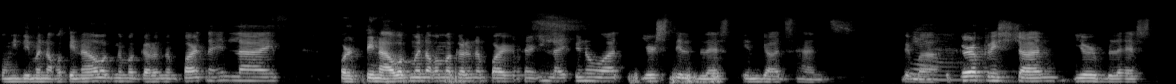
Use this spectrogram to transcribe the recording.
kung, hindi man ako tinawag na magkaroon ng partner in life or tinawag man ako magkaroon ng partner in life, you know what? You're still blessed in God's hands. 'Di ba? Yeah. If you're a Christian, you're blessed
